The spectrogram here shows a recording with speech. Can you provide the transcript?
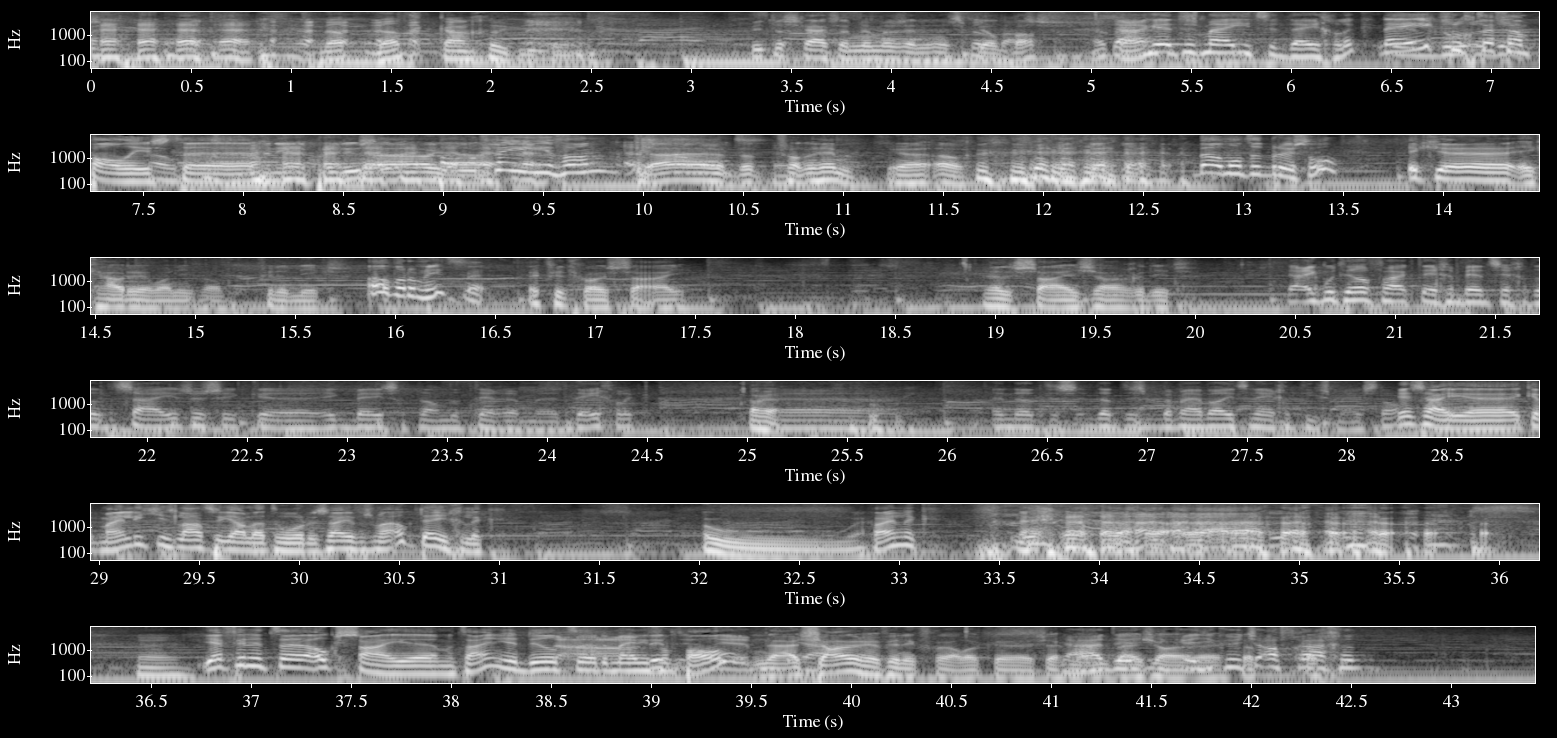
Dat, dat kan goed natuurlijk. Pieter schrijft de nummers en speelt bas. Ja, het is mij iets te degelijk. Nee, ik vroeg het even aan Paul eerst, Oh. eh, meneer de producer. Oh, ja. Paul, wat vind je hiervan? Ja, dat van hem. Ja, oh. Belmont uit Brussel. ik, eh, ik hou er helemaal niet van. Ik vind het niks. Oh, waarom niet? Nee, ik vind het gewoon saai. Hele saai genre dit. Ja, ik moet heel vaak tegen Ben zeggen dat het saai is, dus ik, eh, ik bezig dan de term degelijk. Oh ja. En dat is, dat is bij mij wel iets negatiefs meestal. Jij zei, eh, ik heb mijn liedjes laatst aan jou laten horen. Zei je volgens mij ook degelijk. Oeh. Pijnlijk. Jij vindt het eh, ook saai, eh, Martijn? Je deelt de Nou, mening dit- van Paul? dit- Nou, het ja. genre vind ik vooral ook, zeg Ja, maar, dit- je, je kunt je afvragen...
